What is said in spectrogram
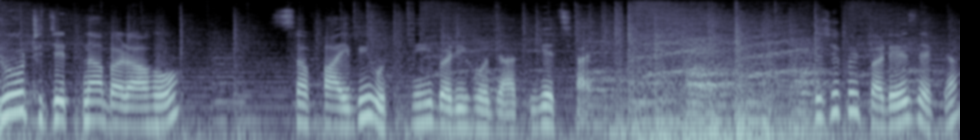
झूठ जितना बड़ा हो सफ़ाई भी उतनी बड़ी हो जाती है छाई। तुझे कोई परहेज है क्या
